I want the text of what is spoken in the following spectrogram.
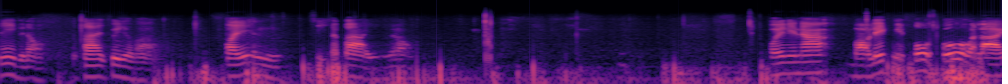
นี่พี่น้องสไตล์คือว่าไว้อันสีสไตล์พี่น้องไว้นี่นะเบาเล็กนี่โป๊ะโป๊ะว่าหลาย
